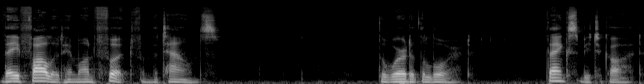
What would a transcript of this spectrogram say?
they followed him on foot from the towns. The word of the Lord. Thanks be to God.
